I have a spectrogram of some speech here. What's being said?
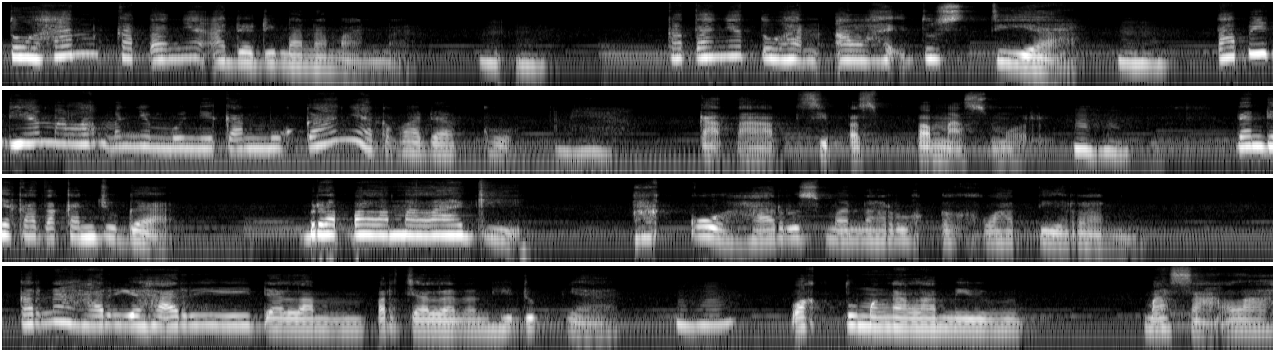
Tuhan katanya ada di mana-mana. Katanya Tuhan Allah itu setia. Hmm, Tapi dia malah menyembunyikan mukanya kepadaku, ya. kata si pes- pemazmur. Mhm, Dan dia katakan juga, berapa lama lagi aku harus menaruh kekhawatiran? Karena hari-hari dalam perjalanan hidupnya, mhm. waktu mengalami masalah,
